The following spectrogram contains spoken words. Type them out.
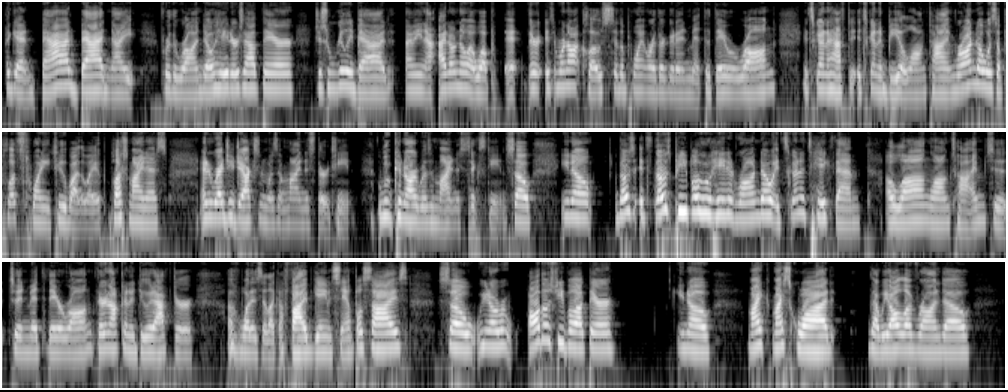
Again, bad, bad night for the Rondo haters out there. Just really bad. I mean, I, I don't know at what it, eh, there we're not close to the point where they're going to admit that they were wrong. It's going to have to it's going to be a long time. Rondo was a plus 22 by the way, plus minus, and Reggie Jackson was a minus 13. Luke Kennard was a minus 16. So, you know, those it's those people who hated Rondo. It's gonna take them a long, long time to to admit that they were wrong. They're not gonna do it after of what is it like a five game sample size. So you know all those people out there, you know, my my squad that we all love Rondo.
